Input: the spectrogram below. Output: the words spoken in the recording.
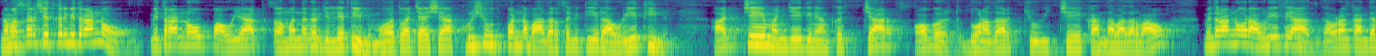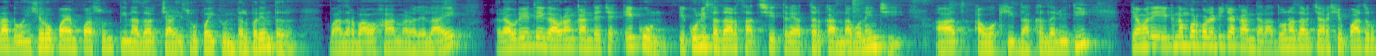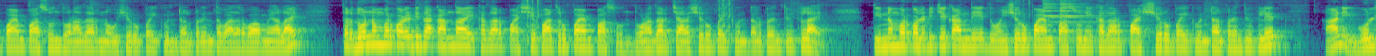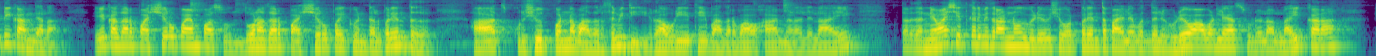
नमस्कार शेतकरी मित्रांनो. मित्रांनो पाहुयात अहमदनगर जिल्ह्यातील महत्त्वाच्या अशा कृषी उत्पन्न बाजार समिती राहुरी येथील. आजचे म्हणजे दिनांक चार ऑगस्ट दोन हजार चोवीसचे कांदा बाजार भाव मित्रांनो रावरी येथे आज गावरान कांद्याला दोनशे रुपयांपासून तीन हजार चाळीस रुपये क्विंटलपर्यंत बाजारभाव हा मिळालेला आहे. रावरी येथे गावरान कांद्याच्या एकूण एकोणीस हजार सातशे त्र्याहत्तर कांदा गोण्यांची आज आवक ही दाखल झाली होती. त्यामध्ये एक नंबर क्वालिटीच्या कांद्याला दोन हजार चारशे पाच रुपयांपासून दोन हजार नऊशे रुपये क्विंटलपर्यंत बाजारभाव मिळाला आहे तर दोन नंबर क्वालिटीचा कांदा एक हजार पाचशे पाच रुपयांपासून दोन हजार चारशे रुपये क्विंटलपर्यंत विकला आहे तीन नंबर क्वालिटीचे कांदे दोनशे रुपयांपासून एक हजार पाचशे रुपये क्विंटलपर्यंत विकलेत. आणि गोल्टी कांद्याला एक हजार पाचशे रुपयांपासून दोन हजार पाचशे रुपये क्विंटलपर्यंत आज कृषी उत्पन्न बाजार समिती रावरी येथे बाजारभाव हा मिळालेला आहे. तर धन्यवाद शेतकरी मित्रांनो व्हिडिओ शेवटपर्यंत पाहिल्याबद्दल व्हिडिओ आवडल्यास व्हिडिओला लाईक करा.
